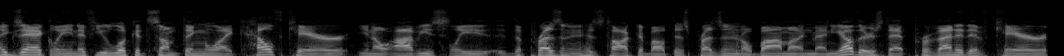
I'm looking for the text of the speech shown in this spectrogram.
Exactly. And if you look at something like healthcare, you know, obviously the president has talked about this, President Obama and many others, that preventative care,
